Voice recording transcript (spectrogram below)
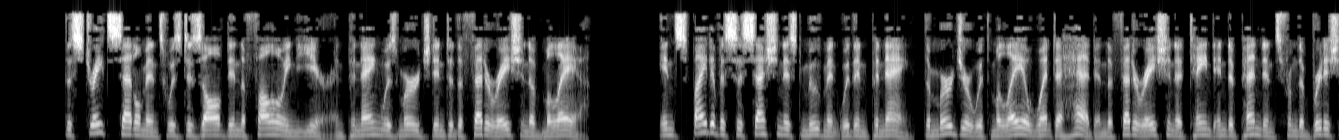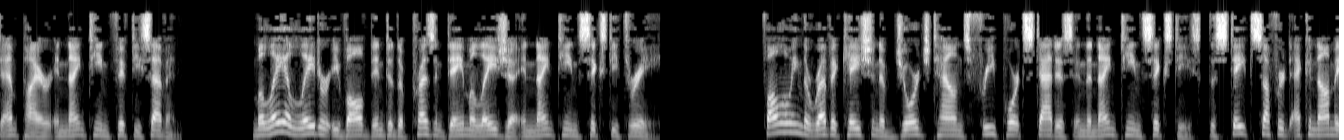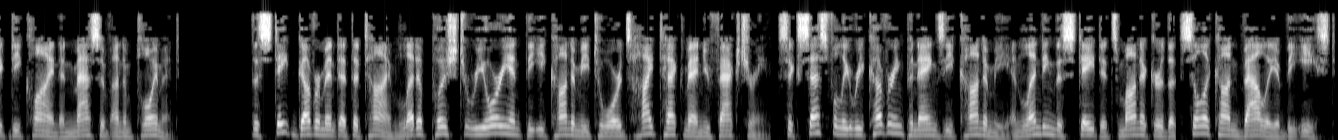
The Straits settlements was dissolved in the following year and Penang was merged into the Federation of Malaya. In spite of a secessionist movement within Penang, the merger with Malaya went ahead and the federation attained independence from the British Empire in 1957. Malaya later evolved into the present-day Malaysia in 1963. Following the revocation of Georgetown's free port status in the 1960s, the state suffered economic decline and massive unemployment. The state government at the time led a push to reorient the economy towards high-tech manufacturing, successfully recovering Penang's economy and lending the state its moniker the Silicon Valley of the East.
